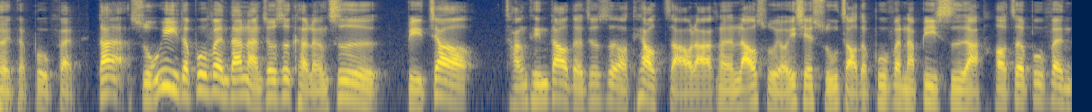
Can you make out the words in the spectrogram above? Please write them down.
对的部分。那鼠疫的部分，当然就是可能是比较常听到的，就是哦跳蚤啦，可能老鼠有一些鼠蚤的部分啊，壁虱啊，哦这部分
